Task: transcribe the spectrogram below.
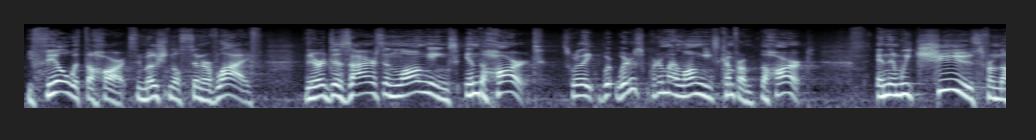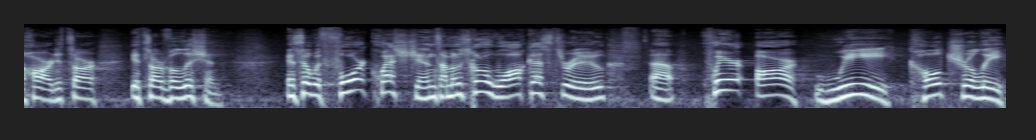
You feel with the heart, it's the emotional center of life. There are desires and longings in the heart. It's where they, where, does, where do my longings come from? The heart. And then we choose from the heart. It's our, it's our volition. And so, with four questions, I'm just going to walk us through uh, where are we culturally?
